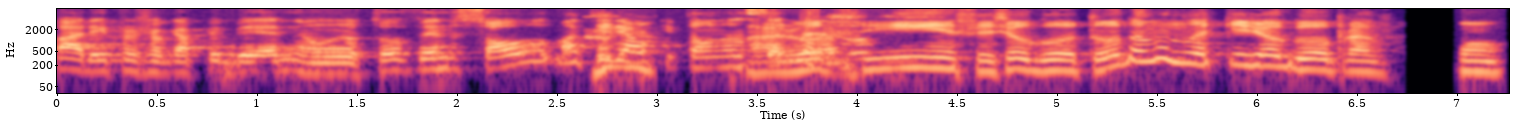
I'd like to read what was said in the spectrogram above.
parei pra jogar PBE, não, eu tô vendo só o material que estão lançando. Parou sim, você jogou. Todo mundo aqui jogou pra. Bom,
